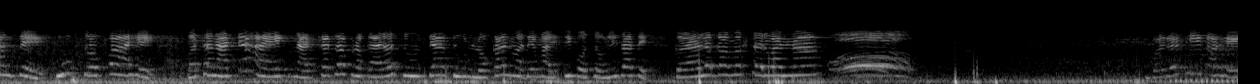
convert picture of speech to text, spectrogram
सांगते खूप सोपं आहे. पथनाट्य हा एक नाटकाचा प्रकार असून त्यातून लोकांमध्ये माहिती पोहोचवली जाते. कळालं का मग सर्वांना? बरं ठीक आहे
